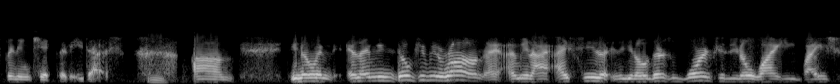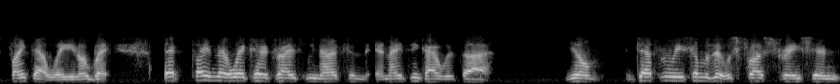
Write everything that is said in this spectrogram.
spinning kick that he does. Mm. Um, you know, and, and I mean, don't get me wrong. I, I mean, I, I see that, you know, there's warranted, you know, why he, why he should fight that way, you know, but that fighting that way kind of drives me nuts. And, and I think I was, uh, you know, definitely some of it was frustration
